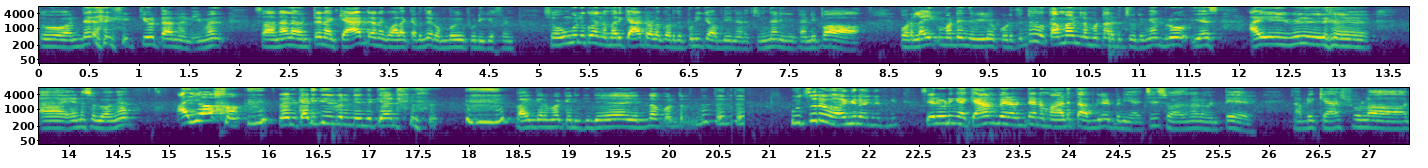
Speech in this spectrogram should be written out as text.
ஸோ வந்துட்டு க்யூட்டான அனிமல் ஸோ அதனால் வந்துட்டு நான் கேட் எனக்கு வளர்க்குறது ரொம்பவே பிடிக்கும் ஃப்ரெண்ட் ஸோ உங்களுக்கும் அந்த மாதிரி கேட் வளர்க்குறது பிடிக்கும் அப்படின்னு நினச்சிங்கன்னா நீங்கள் கண்டிப்பாக ஒரு லைக் மட்டும் இந்த வீடியோ கொடுத்துட்டு கமெண்ட்டில் மட்டும் அடிச்சு விடுங்க. ப்ரோ எஸ் ஐ வில் என்ன சொல்லுவாங்க? ஐயோ நான் கடிக்குது ஃப்ரெண்ட் இந்த கேட் பயங்கரமாக கடிக்குதே என்ன பண்ணுறதுன்னு தெரியல உசுரை வாங்குறாங்க சரி விடுங்க. கேம்ப் வந்துட்டு நம்ம அடுத்து அப்கிரேட் பண்ணியாச்சு. ஸோ அதனால் வந்துட்டு அப்படியே கேஷுவலாக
